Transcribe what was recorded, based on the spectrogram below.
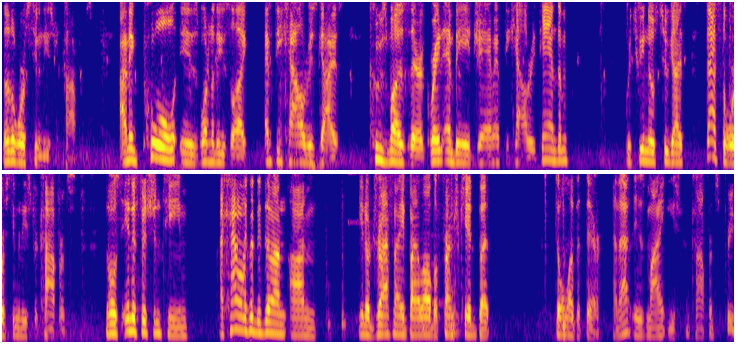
They're the worst team in the Eastern Conference. I think Poole is one of these like empty calories guys. Kuzma is their great NBA jam, empty calorie tandem between those two guys. That's the worst team in the Eastern Conference the most inefficient team. I kind of like what they did on on you know draft night Bilal the French kid, but don't love it there. And that is my Eastern Conference preview.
